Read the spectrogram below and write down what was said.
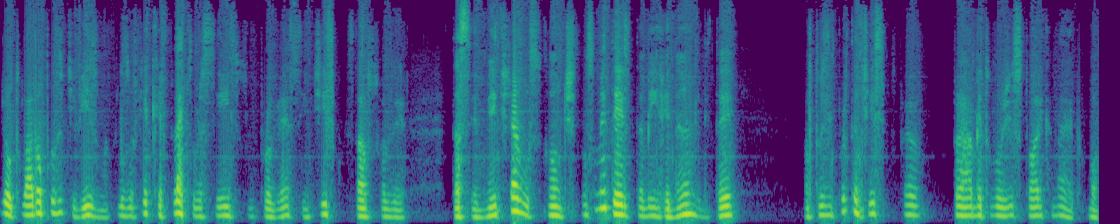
de outro lado, ao positivismo, a filosofia que reflete sobre a ciência, sobre o progresso científico que estava a fazer. Da semente de Auguste Comte, não somente ele, também Renan, Littré, autores importantíssimos para a metodologia histórica na época. Bom,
